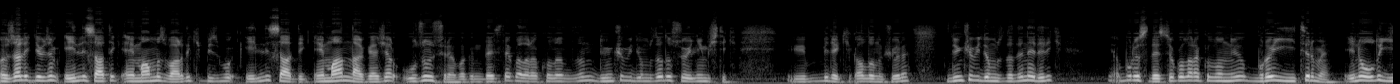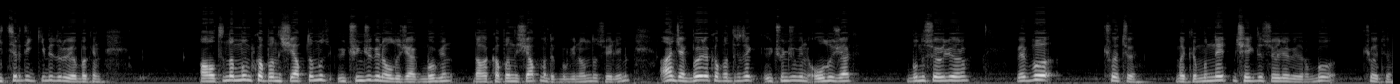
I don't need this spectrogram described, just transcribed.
Özellikle bizim 50 saatlik EMA'mız vardı ki biz bu 50 saatlik EMA'nın arkadaşlar uzun süre bakın destek olarak kullanıldığını dünkü videomuzda da söylemiştik. Ee, Bir dakika alalım şöyle. Dünkü videomuzda da ne dedik? Ya burası destek olarak kullanılıyor. Burayı yitirme. E ne oldu? Yitirdik gibi duruyor. Bakın altında mum kapanışı yaptığımız 3. gün olacak bugün. Daha kapanış yapmadık bugün onu da söyleyelim. Ancak böyle kapatırsak 3. gün olacak. Bunu söylüyorum. Ve bu kötü. Bakın bunu net bir şekilde söyleyebilirim. Bu kötü.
